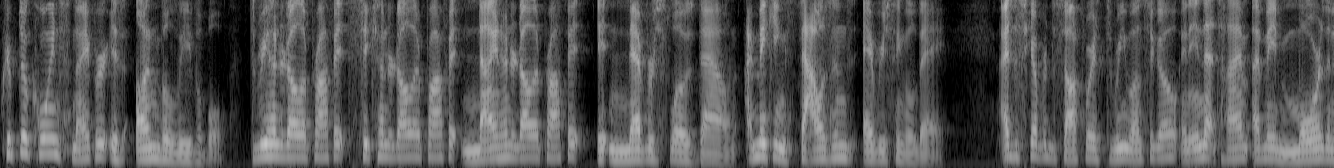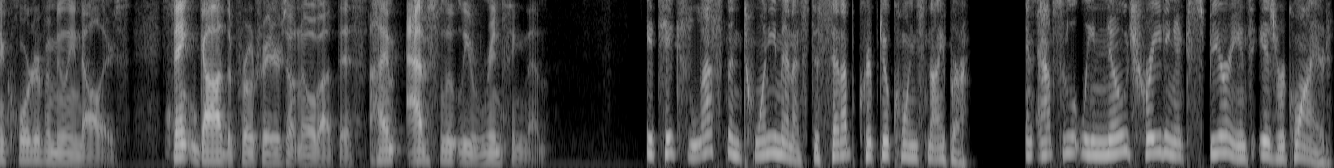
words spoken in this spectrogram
CryptoCoin Sniper is unbelievable. $300 profit, $600 profit, $900 profit, it never slows down. I'm making thousands every single day. I discovered the software three months ago, and in that time, I've made more than a quarter of a million dollars. Thank God the pro traders don't know about this. I'm absolutely rinsing them. It takes less than 20 minutes to set up CryptoCoin Sniper, and absolutely no trading experience is required.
